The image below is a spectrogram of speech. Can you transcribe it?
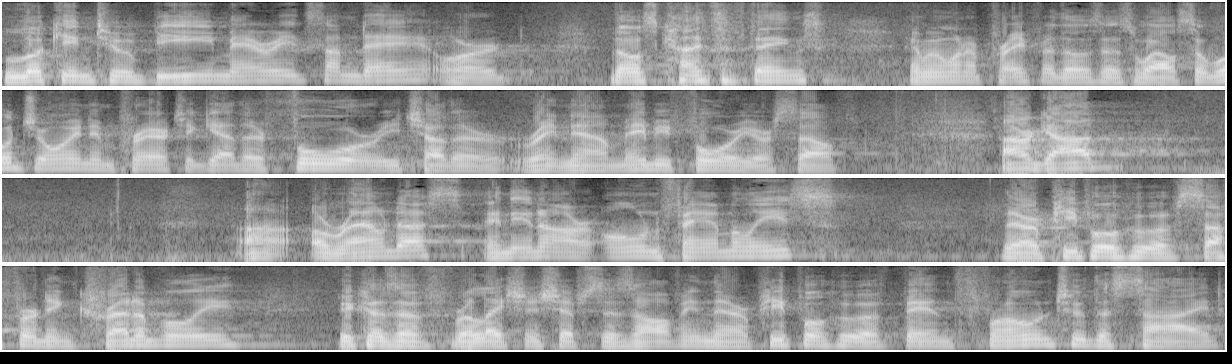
looking to be married someday or those kinds of things. And we want to pray for those as well. So we'll join in prayer together for each other right now, maybe for yourself. Our God, uh, around us and in our own families, there are people who have suffered incredibly because of relationships dissolving. There are people who have been thrown to the side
